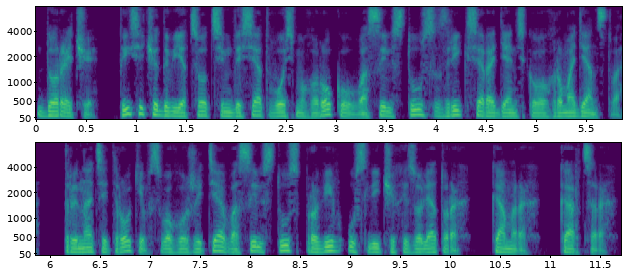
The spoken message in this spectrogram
До речі, 1978 року Василь Стус зрікся радянського громадянства. 13 років свого життя Василь Стус провів у слідчих ізоляторах, камерах, карцерах.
